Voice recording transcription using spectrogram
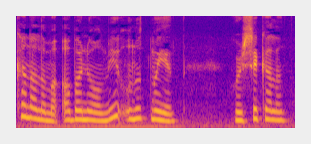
Kanalıma abone olmayı unutmayın. Hoşçakalın.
